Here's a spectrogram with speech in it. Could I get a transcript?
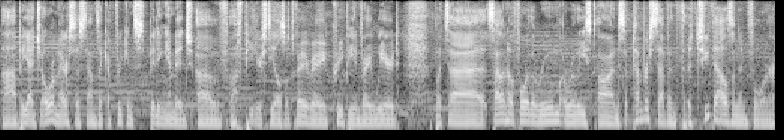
Uh, but yeah, Joe Romersa sounds like a freaking spitting image of, of Peter Steele, so it's very, very creepy and very weird. But uh, Silent Hill 4 The Room released on September 7th, 2004,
